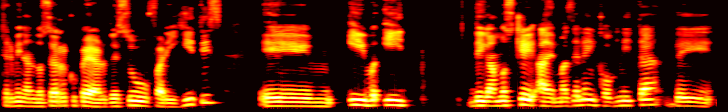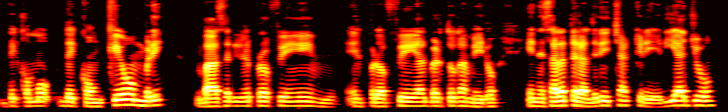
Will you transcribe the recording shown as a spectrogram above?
terminándose de recuperar de su faringitis, em, y, digamos que además de la incógnita de, de cómo, de con qué hombre va a salir el profe, el profe Alberto Gamero en esa lateral derecha, creería yo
